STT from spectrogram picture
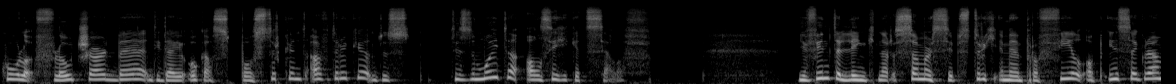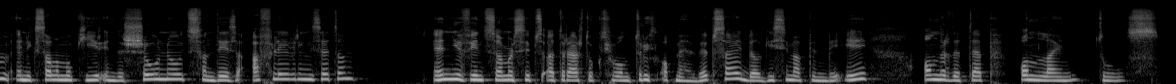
coole flowchart bij, die dat je ook als poster kunt afdrukken. Dus het is de moeite, al zeg ik het zelf. Je vindt de link naar Summer Sips terug in mijn profiel op Instagram en ik zal hem ook hier in de show notes van deze aflevering zetten. En je vindt Summer Sips uiteraard ook gewoon terug op mijn website belgissima.be onder de tab Online Tools.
